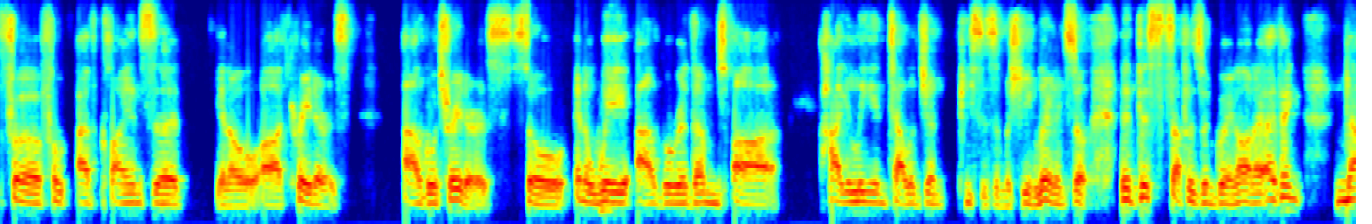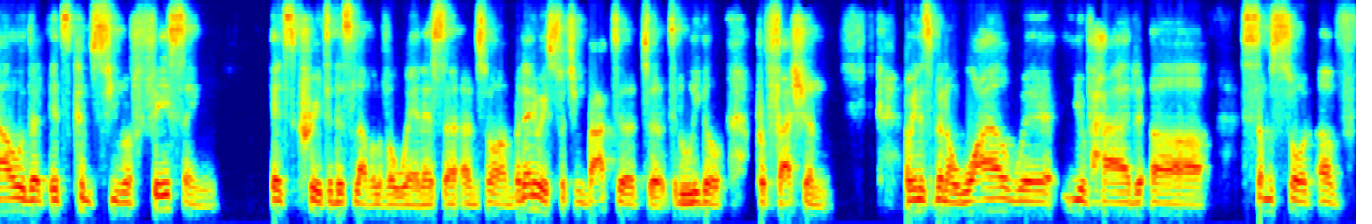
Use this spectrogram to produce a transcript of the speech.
for for I have clients that you know uh, traders, algo traders. So in a way, algorithms are highly intelligent pieces of machine learning. So this stuff has been going on. I think now that it's consumer facing, it's created this level of awareness and so on. But anyway, switching back to, to, to the legal profession, I mean, it's been a while where you've had uh, some sort of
